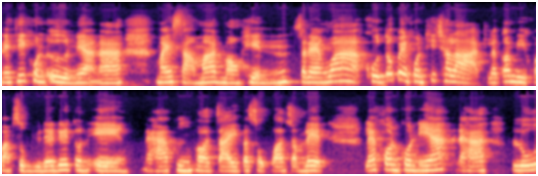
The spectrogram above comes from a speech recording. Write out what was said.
ในที่คนอื่นเนี่ยนะไม่สามารถมองเห็น แสดงว่าคุณต้องเป็นคนที่ฉลาด แล้วก็มีความสุขอยู่ได้ด้วยตนเองนะคะ พึงพอใจประสบความสำเร็จ และคนคนนี้นะคะ รู้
